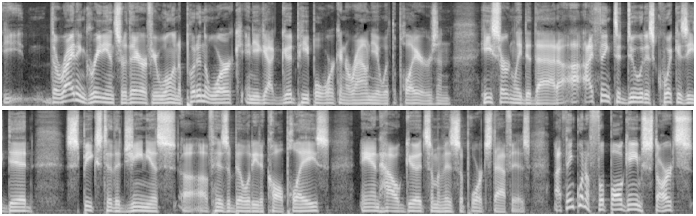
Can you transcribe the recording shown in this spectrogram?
the right ingredients are there if you're willing to put in the work and you got good people working around you with the players. And he certainly did that. I, I think to do it as quick as he did speaks to the genius uh, of his ability to call plays and how good some of his support staff is. I think when a football game starts,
